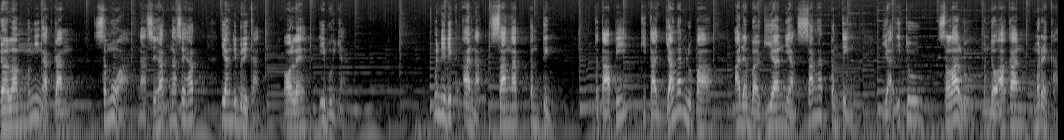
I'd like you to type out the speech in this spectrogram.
dalam mengingatkan semua nasihat-nasihat yang diberikan oleh ibunya. Mendidik anak sangat penting, tetapi kita jangan lupa ada bagian yang sangat penting, yaitu selalu mendoakan mereka.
